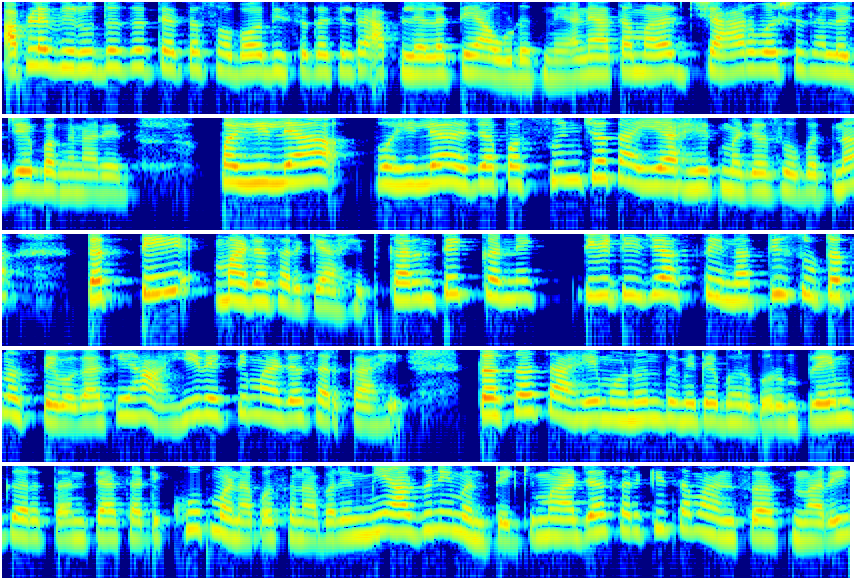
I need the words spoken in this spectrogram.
आपल्या विरुद्ध जर त्याचा स्वभाव दिसत असेल तर आपल्याला ते आवडत नाही. आणि आता मला चार वर्ष झालं जे बघणार आहेत पहिल्या पहिल्या ह्याच्यापासूनच्या ताई आहेत माझ्यासोबत ना तर ते माझ्यासारखे आहेत. कारण ते कनेक्टिव्हिटी जी असते ना ती सुटत नसते बघा. की की हां ही व्यक्ती माझ्यासारखं आहे. तसंच आहे म्हणून तुम्ही ते भरभरून प्रेम करता आणि त्यासाठी खूप मनापासून आभार मी अजूनही म्हणते की माझ्यासारखीच माणसं असणारी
